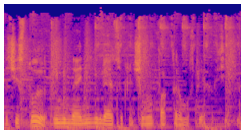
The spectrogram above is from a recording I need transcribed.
Зачастую именно они являются ключевым фактором успеха в сети.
